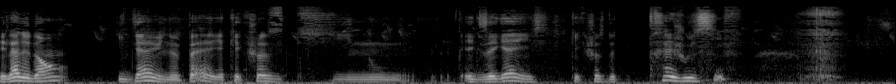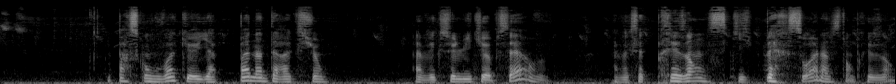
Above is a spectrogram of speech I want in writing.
Et là-dedans, il y a une paix, il y a quelque chose qui nous exégaye, quelque chose de très jouissif parce qu'on voit qu'il n'y a pas d'interaction avec celui qui observe, avec cette présence qui perçoit l'instant présent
